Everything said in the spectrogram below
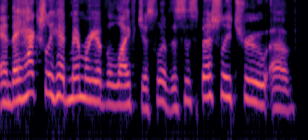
And they actually had memory of the life just lived. This is especially true of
